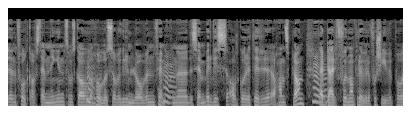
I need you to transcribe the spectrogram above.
den folkeavstemningen som skal mm. holdes over Grunnloven 15.12., mm. hvis alt går etter hans plan. Mm. Det er derfor man prøver å forskyve på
